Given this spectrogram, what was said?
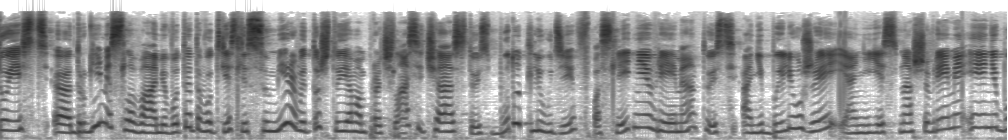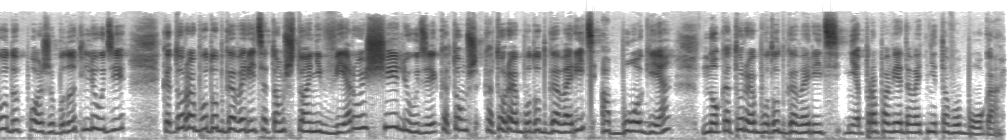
То есть, э, другими словами, вот это вот, если суммировать то, что я вам прочла сейчас, то есть будут люди в последнее время, то есть они были уже, и они есть в наше время, и они будут позже. Будут люди, которые будут говорить о том, что они верующие люди, которые будут говорить о Боге, но которые будут говорить, не проповедовать не того Бога.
